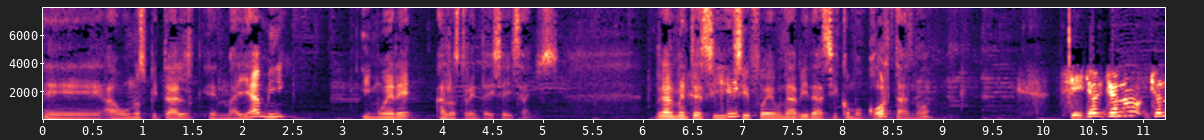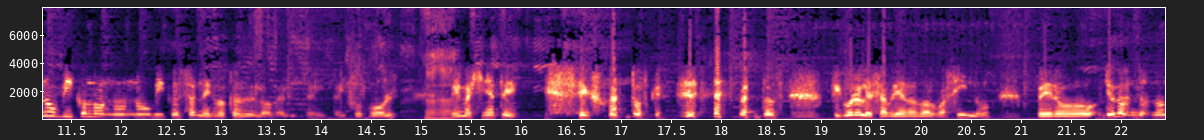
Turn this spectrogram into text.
eh, a un hospital en Miami y muere a los 36 años. Realmente sí, Sí. sí fue una vida así como corta, ¿no? Sí, yo, yo no, yo no ubico, no, no, no ubico esa anécdota de lo del, del, del fútbol. Ajá. Pero imagínate cuántos, cuántas figuras les habría dado algo así, ¿no? Pero yo no, no, no,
